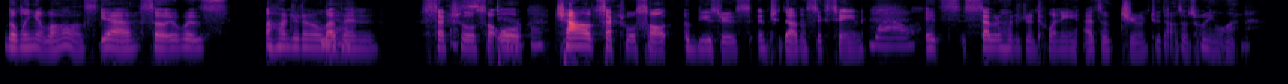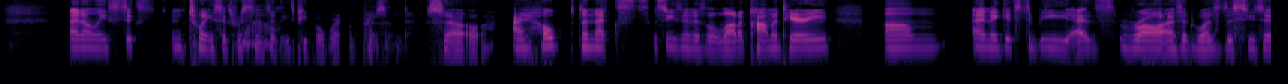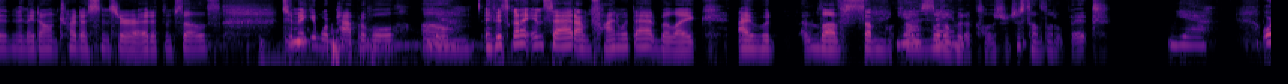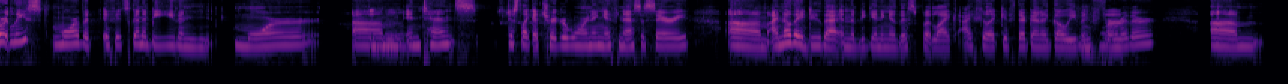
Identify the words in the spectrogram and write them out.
the lenient laws yeah so it was 111 sexual That's assault well, child sexual assault abusers in 2016 wow. It's 720 as of june 2021 and only 6 and 26 percent Wow. of these people were imprisoned. So i hope the next season is a lot of commentary um and it gets to be as raw as it was this season and they don't try to censor or edit themselves to make it more palatable Yeah. um if it's gonna end sad i'm fine with that but like i would love some Yeah, a little bit of closure just a little bit Yeah. Or at least more of a if it's to be even more um Mhm. intense, just like a trigger warning if necessary. Um I know they do that in the beginning of this, but like I feel like if they're to go even Mhm. further, um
